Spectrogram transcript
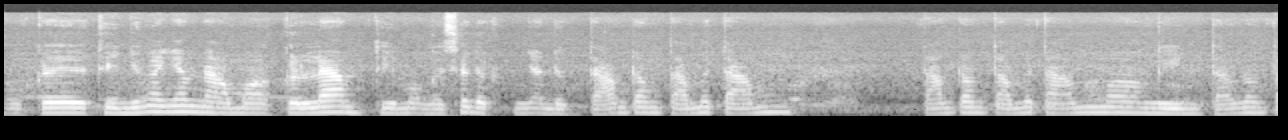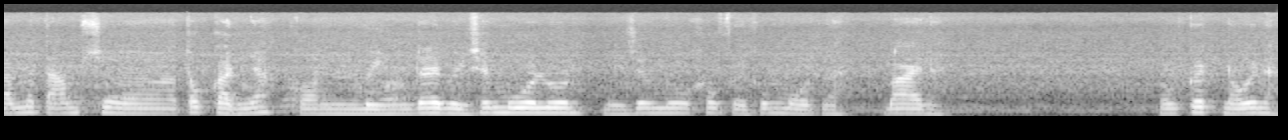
Ok thì những anh em nào mà clam thì mọi người sẽ được nhận được 888 888.888 ờ, ờ, token nhé còn mình đây mình sẽ mua luôn. Mình sẽ mua 0,01 này buy này không kết nối này.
